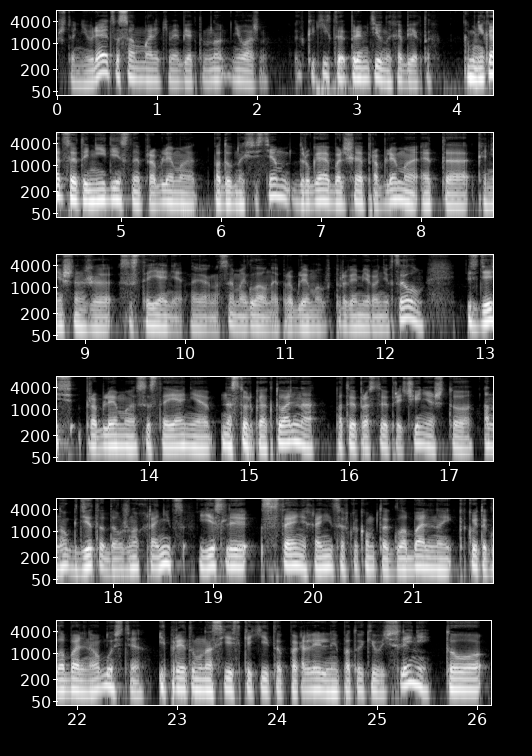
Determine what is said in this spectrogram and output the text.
что не является самым маленьким объектом, но неважно, в каких-то примитивных объектах. Коммуникация — это не единственная проблема подобных систем. Другая большая проблема — это, конечно же, состояние. Наверное, самая главная проблема в программировании в целом. Здесь проблема состояния настолько актуальна по той простой причине, что оно где-то должно храниться. Если состояние хранится в каком-то глобальной, какой-то глобальной области, и при этом у нас есть какие-то параллельные потоки вычислений, то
